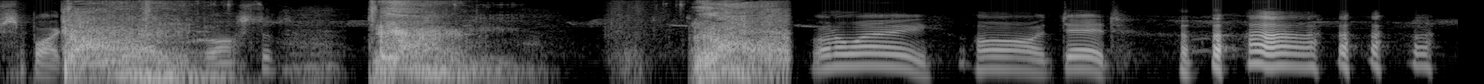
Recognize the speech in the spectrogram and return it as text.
Spike arm, you bastard. Run away! Oh, dead.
